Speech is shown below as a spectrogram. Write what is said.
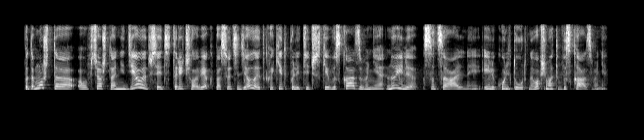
Потому что э, все, что они делают, все эти три человека, по сути дела, это какие-то политические высказывания, ну или социальные, или культурные. В общем, это высказывания.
